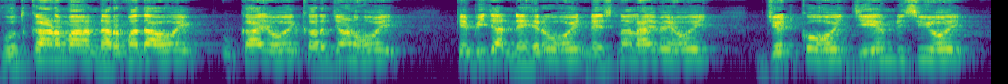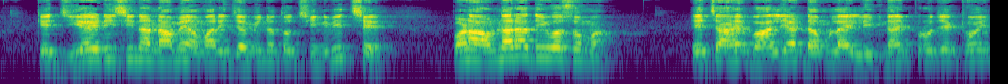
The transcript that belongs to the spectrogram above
ભૂતકાળમાં નર્મદા હોય, ઉકાઈ હોય, કરજણ હોય કે બીજા નહેરો હોય, નેશનલ હાઈવે હોય, જેટકો હોય, જીએમડીસી હોય કે જીઆઈડીસીના નામે અમારી જમીનો તો છીનવી જ છે. પણ આવનારા દિવસોમાં એ ચાહે વાલિયા ડમલાઈ લિગ્નાઇટ પ્રોજેક્ટ હોય,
